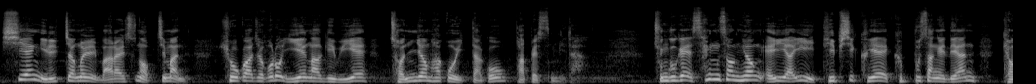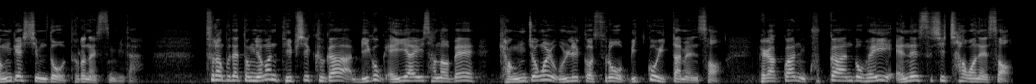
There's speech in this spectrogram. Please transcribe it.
시행 일정을 말할 수는 없지만 효과적으로 이행하기 위해 전념하고 있다고 답했습니다. 중국의 생성형 AI 딥시크의 급부상에 대한 경계심도 드러냈습니다. 트럼프 대통령은 딥시크가 미국 AI 산업에 경종을 울릴 것으로 믿고 있다면서 백악관 국가안보회의 NSC 차원에서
